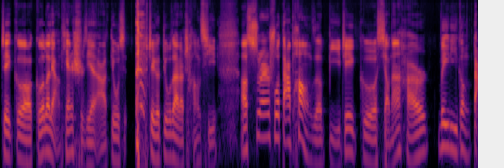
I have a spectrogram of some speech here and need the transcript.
这个隔了两天时间啊，丢下 这个丢在了长崎啊。虽然说大胖子比这个小男孩威力更大，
